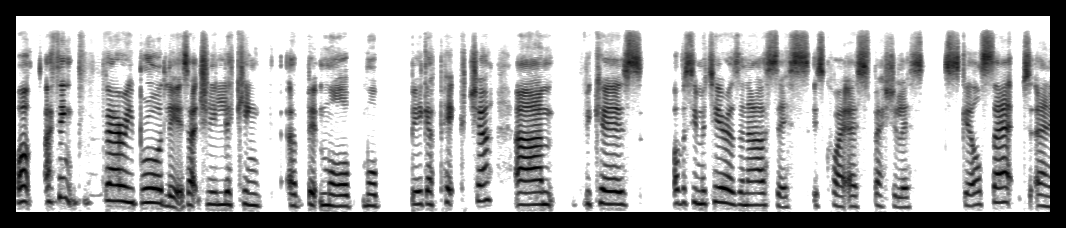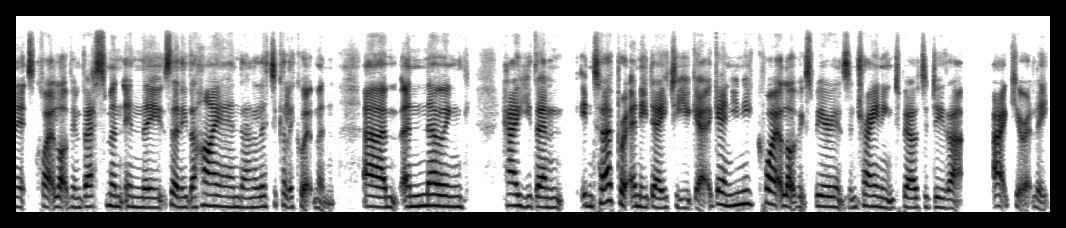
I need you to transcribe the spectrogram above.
Well, I think very broadly, it's actually looking a bit more more bigger picture um, because obviously materials analysis is quite a specialist skill set and it's quite a lot of investment in the certainly the high end analytical equipment um, and knowing how you then interpret any data you get. Again you need quite a lot of experience and training to be able to do that accurately.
